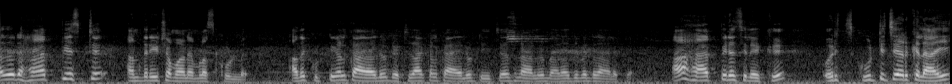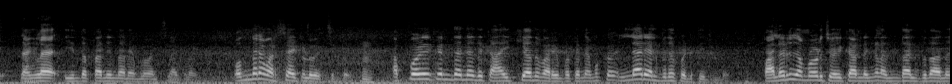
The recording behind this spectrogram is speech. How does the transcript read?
അതൊരു ഹാപ്പിയസ്റ്റ് അന്തരീക്ഷമാണ് നമ്മളെ സ്കൂളിൽ അത് കുട്ടികൾക്കായാലും രക്ഷിതാക്കൾക്കായാലും ടീച്ചേഴ്സിനായാലും മാനേജ്മെന്റിനായാലും ഒക്കെ ആ ഹാപ്പിനെസ്സിലേക്ക് ഒരു കൂട്ടിച്ചേർക്കലായി ഞങ്ങളെ ഈന്തപ്പാനിൽ എന്നാണ് നമ്മൾ മനസ്സിലാക്കുന്നത്. ഒന്നര വർഷമായിട്ടുള്ള വെച്ചിട്ട്. അപ്പോഴേക്കും തന്നെ അത് കായ്ക്കുക എന്ന് പറയുമ്പോൾ തന്നെ നമുക്ക് എല്ലാവരും അത്ഭുതപ്പെടുത്തിയിട്ടുണ്ട്. പലരും നമ്മളോട് ചോദിക്കാറുണ്ട് നിങ്ങൾ എന്ത് അത്ഭുതമാണ്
